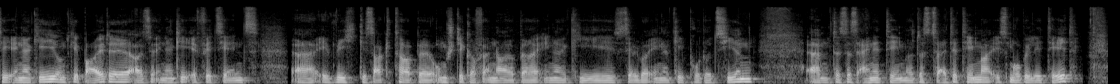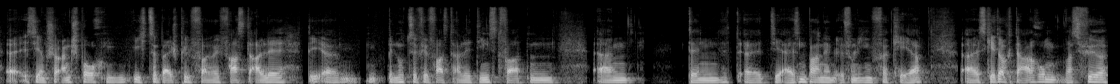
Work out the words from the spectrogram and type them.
die Energie und Gebäude, also Energieeffizienz, äh, wie ich gesagt habe, Umstieg auf erneuerbare Energie, selber Energie produzieren. Ähm, das ist das eine Thema. Das zweite Thema ist Mobilität. Äh, Sie haben schon angesprochen, ich zum Beispiel fahre fast alle, benutze für fast alle Dienstfahrten den, die Eisenbahn, den öffentlichen Verkehr. es geht auch darum, was für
